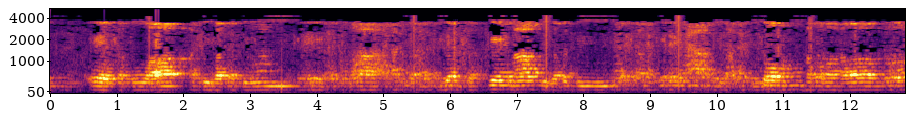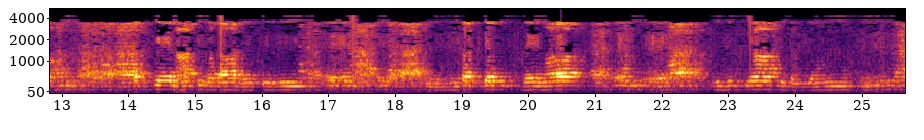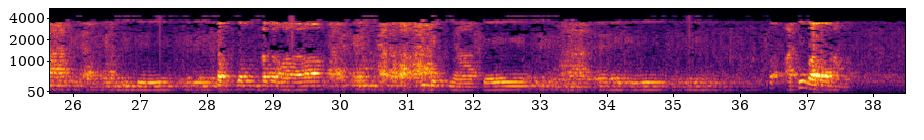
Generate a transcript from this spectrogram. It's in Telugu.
ఏతతు వా అతివదతి సత్యేనాపి వదతి సోహం భగవహం సత్యేనాపి వదామీతి సత్యం ప్రేమ విజిజ్ఞాసితవ్యం సత్యం భగవజ్ఞాసే అతివదనము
